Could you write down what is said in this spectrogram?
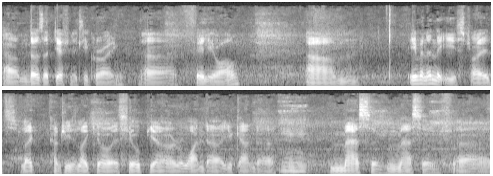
um, those are definitely growing uh, fairly well. Um, even in the east, right? Like countries like your Ethiopia, Rwanda, Uganda, massive, massive uh,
